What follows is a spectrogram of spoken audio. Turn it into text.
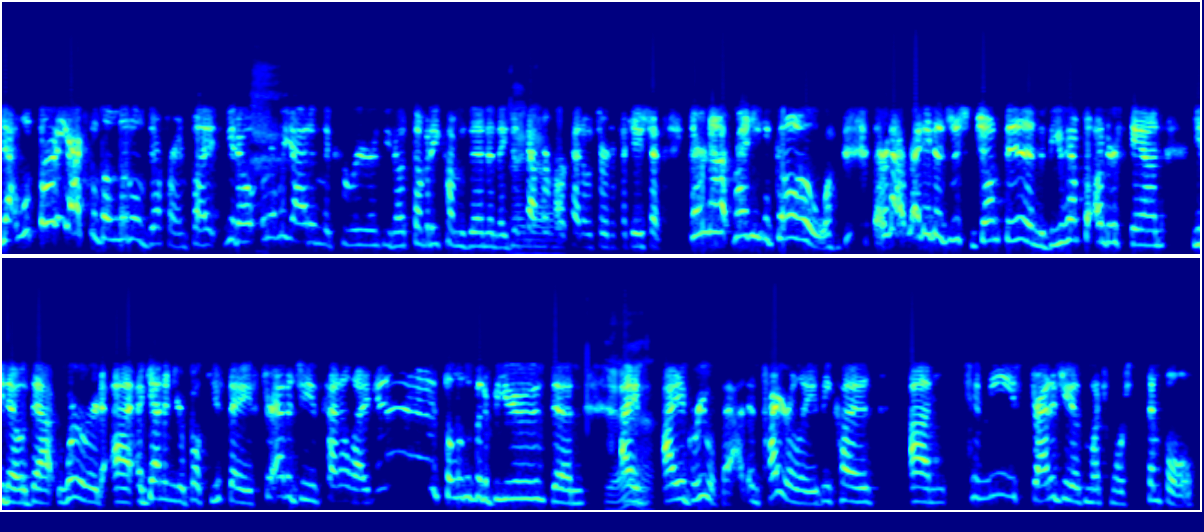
Yeah, well, 30x is a little different, but you know, early on in the careers, you know, somebody comes in and they just I have their know. Marketo certification. They're not ready to go. They're not ready to just jump in. You have to understand, you know, that word. Uh, again, in your book, you say strategy is kind of like eh, it's a little bit abused, and yeah. I I agree with that entirely because um, to me, strategy is much more simple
